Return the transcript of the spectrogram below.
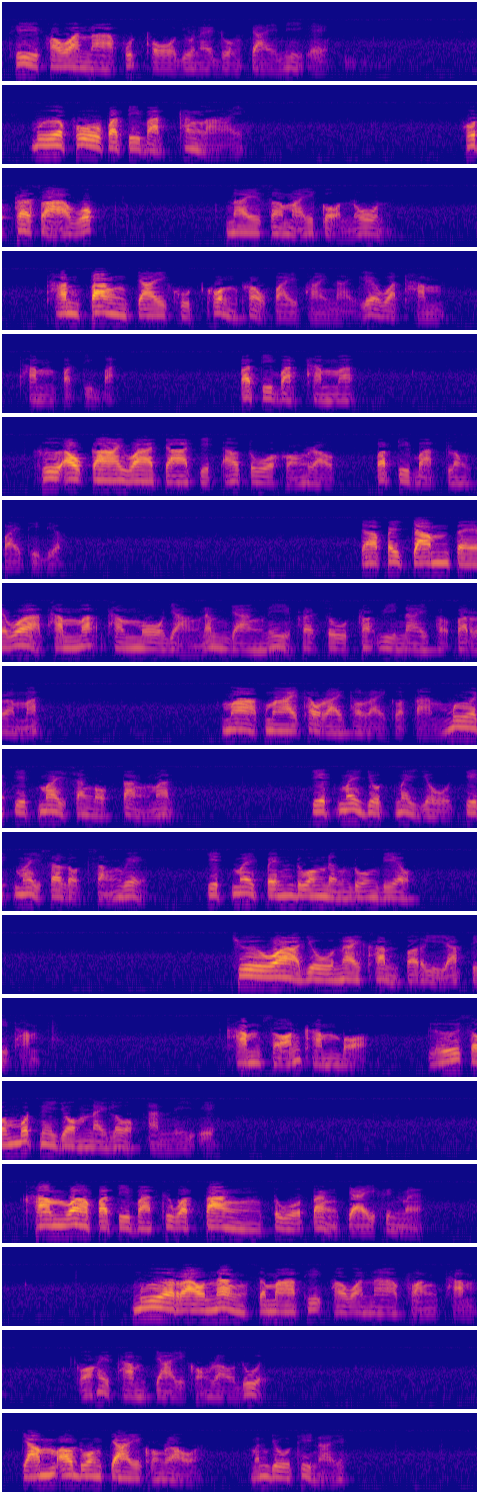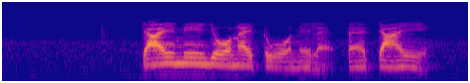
ที่ภาวนาพุทโธอยู่ในดวงใจนี่เอง เมื่อผู้ปฏิบัติทั้งหลาย พุทธสาวก ในสมัยก่อนโน้น ท่านตั้งใจขุดค้นเข้าไปภายใน เรียกว่าทำทำปฏิบัติ ปฏิบัติธรรมะ คือเอากายวาจาจิตเอาตัวของเราปฏิบัติลงไปทีเดียว จะไปจำแต่ว่าธรรมะธรรมโมอย่างนั้นอย่างนี้พระสูตรพระวินัยพระปรมัตมากมายเท่าไรเท่าไรก็ตาม เมื่อจิตไม่สงบตั้งมัน่นจิตไม่หยุดไม่อยู่ จิตไม่สลดสังเวชจิตไม่เป็นดวงหนึ่งดวงเดียว ชื่อว่าอยู่ในขั้นปริยัติธรรมคำสอนคำบอก หรือสมมตินิยมในโลกอันนี้เองคำว่าปฏิบัติคือว่าตั้งตัวตั้งใจขึ้นมา เมื่อเรานั่งสมาธิภาวนาฟังธรรม ก็ให้ทำใจของเราด้วยจำเอาดวงใจของเรา มันอยู่ที่ไหน ใจมีอยู่ในตัวนี่แหละ แต่ใจ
